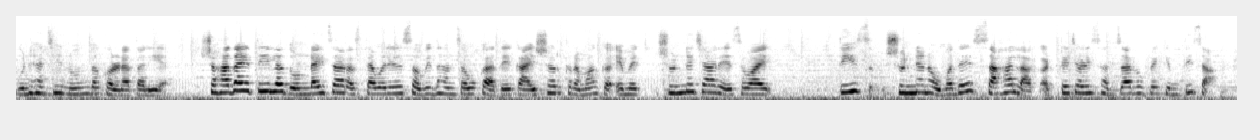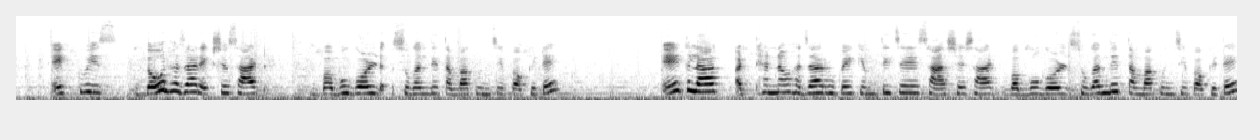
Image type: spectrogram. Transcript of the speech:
गुन्ह्याची नोंद करण्यात आली आहे. शहादा येथील दोंडाईचा रस्त्यावरील संविधान चौकात एक आयशर क्रमांक एम एच शून्य चार एस वाय तीस शून्य नऊमध्ये सहा लाख अठ्ठेचाळीस हजार रुपये किमतीचा एकवीस दोन हजार एकशे साठ बबू गोल्ड सुगंधी तंबाखूंची पॉकिटे एक लाख अठ्ठ्याण्णव हजार रुपये किमतीचे सहाशे साठ बब्बू गोल्ड सुगंधित तंबाखूंची पॉकिटे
